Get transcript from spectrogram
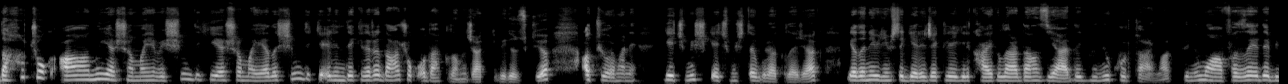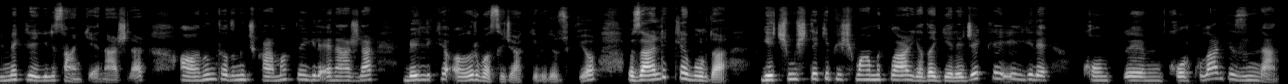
daha çok anı yaşamaya ve şimdiki yaşamaya ya da şimdiki elindekilere daha çok odaklanacak gibi gözüküyor. Atıyorum hani geçmiş geçmişte bırakılacak ya da ne bileyim işte gelecekle ilgili kaygılardan ziyade günü kurtarmak, günü muhafaza edebilmekle ilgili sanki enerjiler, anın tadını çıkarmakla ilgili enerjiler belli ki ağır basacak gibi gözüküyor. Özellikle burada geçmişteki pişmanlıklar ya da gelecekle ilgili korkular yüzünden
